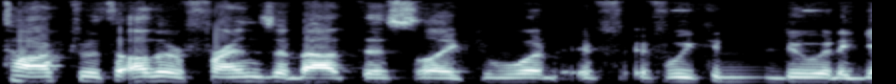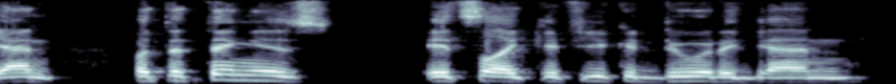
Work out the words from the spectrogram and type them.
talked with other friends about this, like what if if we could do it again. But the thing is, it's like if you could do it again,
